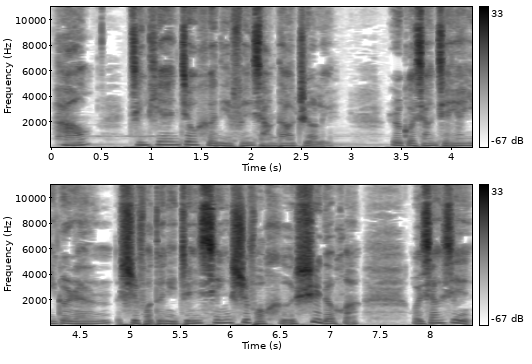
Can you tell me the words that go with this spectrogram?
好，今天就和你分享到这里。如果想检验一个人是否对你真心、是否合适的话，我相信，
